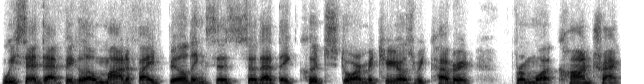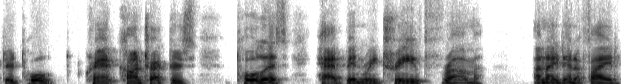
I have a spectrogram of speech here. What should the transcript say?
We said that Bigelow modified buildings so that they could store materials recovered from what contractor told contractors told us had been retrieved from unidentified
